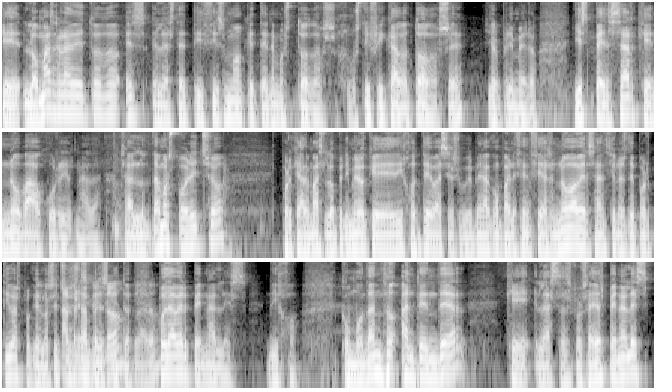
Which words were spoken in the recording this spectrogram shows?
que lo más grave de todo es el escepticismo que tenemos todos, justificado, todos, ¿eh? yo el primero, y es pensar que no va a ocurrir nada. O sea, lo damos por hecho, porque además lo primero que dijo Tebas en su primera comparecencia es no va a haber sanciones deportivas porque los hechos están prescrito, prescritos. claro. Puede haber penales, dijo, como dando a entender que las responsabilidades penales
